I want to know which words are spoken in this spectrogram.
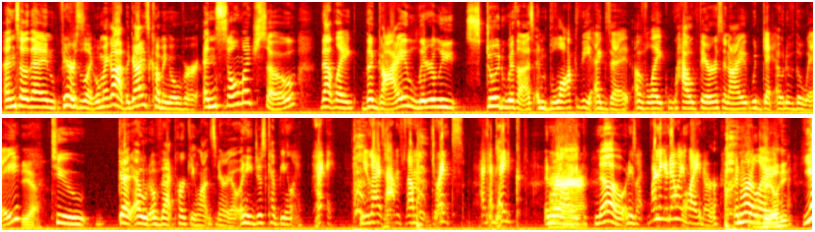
And so then Ferris is like, "Oh my god, the guy's coming over." And so much so that like the guy literally stood with us and blocked the exit of like how Ferris and I would get out of the way Yeah. to get out of that parking lot scenario. And he just kept being like, Hey, you guys have some drinks I can take? And we're like, "No." And he's like, What are you doing later? and we're like, Really? "Yeah."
